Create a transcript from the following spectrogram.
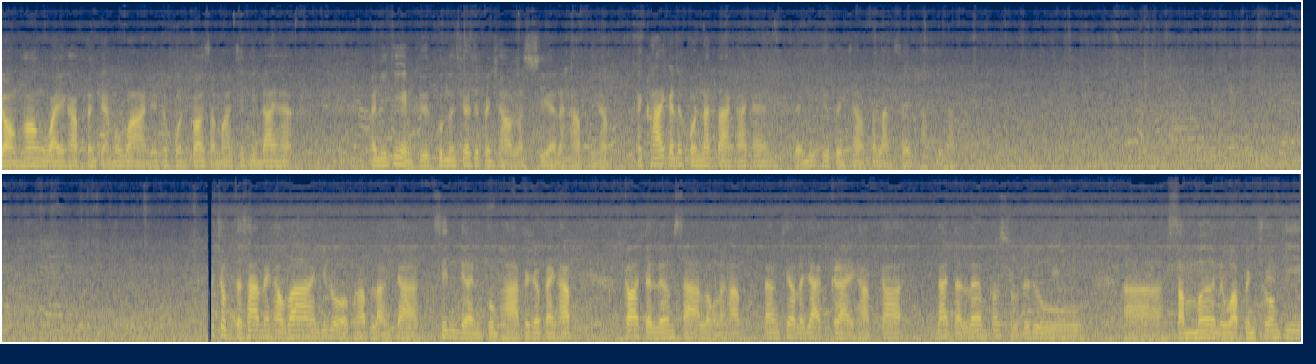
จองห้องไว้ครับตั้งแต่เมื่อวานนี้ทุกคนก็สามารถเช็คอินได้ฮะอันนี้ที่เห็นคือกลุ่มนักเที่ยวจะเป็นชาวรัสเซียนะครับนี่ครับคล้ายๆกันทุกคนหน้าตาคล้ายกัน แต่นี่คือเป็นชาวฝรั่งเศสครับนี่ครับ ผู้ชมจะทราบไหมครับว่ายุโรปครับหลังจากสิ้นเดือนกุมภาพันธ์เป็นต้นไปครับ ก็จะเริ่มซาลงแล้วครับนักท่งเที่ยวระยะไกลครับ ก็น่าจะเริ่มเข้าสู่ฤดูซัมเมอร์หรือว่าเป็นช่วงที่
